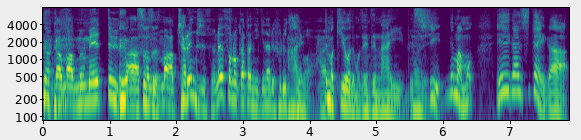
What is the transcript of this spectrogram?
う、なんかまあ無名っていうか、そうそうまあチャレンジですよね。その方にいきなり振るっていうのは。はいはい、でも器用でも全然ないですし、はい、でまあも映画自体が、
